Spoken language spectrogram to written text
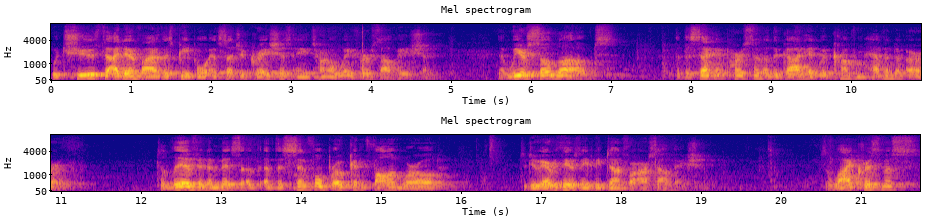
would choose to identify with his people in such a gracious and eternal way for salvation. That we are so loved that the second person of the Godhead would come from heaven to earth to live in the midst of, of the sinful, broken, fallen world, to do everything that needs to be done for our salvation. So, why Christmas?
